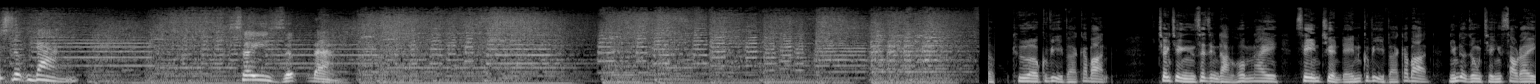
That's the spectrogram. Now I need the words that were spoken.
dựng Đảng. Xây dựng Đảng. Thưa quý vị và các bạn, chương trình xây dựng Đảng hôm nay xin chuyển đến quý vị và các bạn những nội dung chính sau đây.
